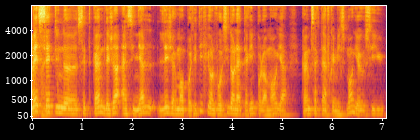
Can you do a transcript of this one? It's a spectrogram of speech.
mais c'est une c'est quand même déjà un signal légèrement positif et on le voit aussi dans l'intérim pour le moment, il y a quand même certains frémissements. Il y a aussi eu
